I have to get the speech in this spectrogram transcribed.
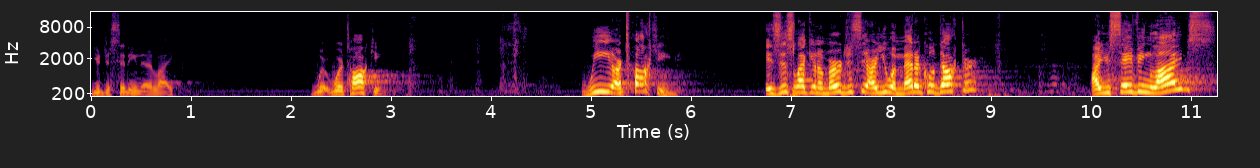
You're just sitting there like, we're, we're talking. We are talking. Is this like an emergency? Are you a medical doctor? Are you saving lives?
